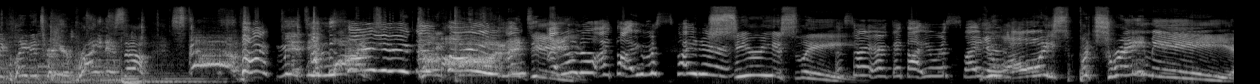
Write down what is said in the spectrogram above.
Told we play to turn your brightness up. Stop! Minti, I'm what? sorry, Come I'm on, Minti! I don't know. I thought you were a spider. Seriously! I'm sorry, Eric. I thought you were a spider. You always betray me!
